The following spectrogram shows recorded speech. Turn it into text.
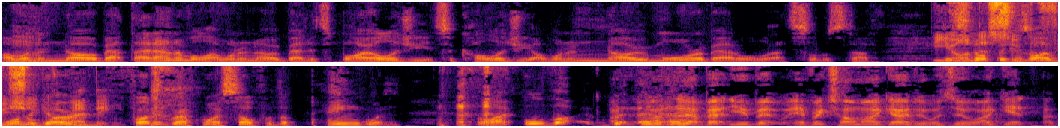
I want to know about that animal. I want to know about its biology, its ecology. I want to know more about all that sort of stuff. beyond it's not because I want to go grabbing. and photograph myself with a penguin, right? Although, I, but, I and- don't know about you, but every time I go to a zoo, I get a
